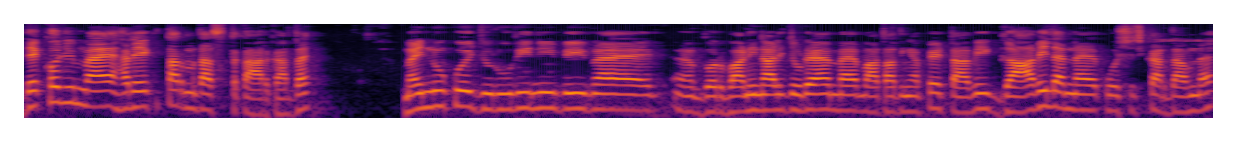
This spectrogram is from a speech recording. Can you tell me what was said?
ਦੇਖੋ ਜੀ ਮੈਂ ਹਰੇਕ ਧਰਮ ਦਾ ਸਤਿਕਾਰ ਕਰਦਾ। ਮੈਨੂੰ ਕੋਈ ਜ਼ਰੂਰੀ ਨਹੀਂ ਵੀ ਮੈਂ ਗੁਰਬਾਣੀ ਨਾਲ ਹੀ ਜੁੜਿਆ ਮੈਂ ਮਾਤਾ ਦੀਆਂ ਭੇਟਾਂ ਵੀ ਗਾ ਵੀ ਲੈਣਾ ਕੋਸ਼ਿਸ਼ ਕਰਦਾ ਹੁੰਦਾ।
